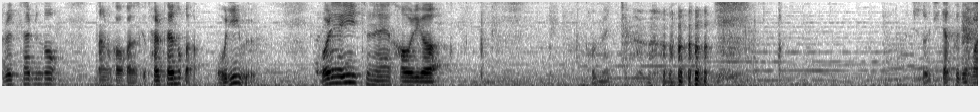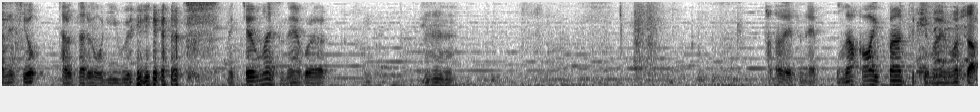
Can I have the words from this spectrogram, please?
タルタルのなのかわかんないですけどタルタルのかな？オリーブ？これいいですね香りが。これめっちゃ。ちょっと自宅で真似しよう。タルタルオリーブ入り めっちゃうまいですねこれ。うん。ただですねお腹がいっぱいになってきてまいりました。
